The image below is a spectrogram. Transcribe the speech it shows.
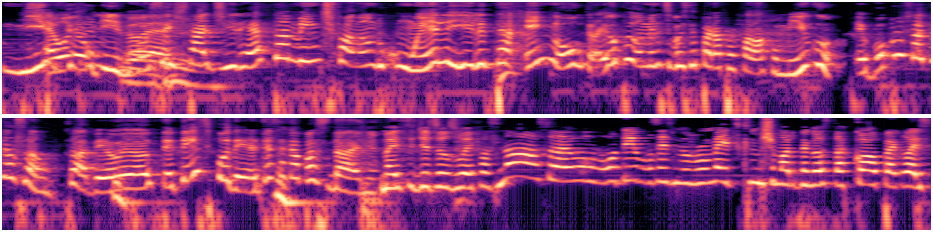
nível. É outro nível, Você é. está diretamente falando com ele e ele tá em outra. Eu, pelo menos, se você parar pra falar comigo, eu vou prestar atenção, sabe? Eu, eu, eu tenho esse poder, eu tenho essa capacidade. Mas esse dia eu zoei e falei assim: Nossa, eu odeio vocês, meus roommates, que me chamaram do negócio da Copa. Aí Clarice,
